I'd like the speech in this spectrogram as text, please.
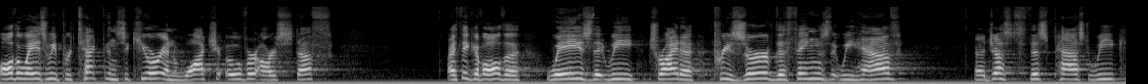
all the ways we protect and secure and watch over our stuff. I think of all the ways that we try to preserve the things that we have. Uh, just this past week,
